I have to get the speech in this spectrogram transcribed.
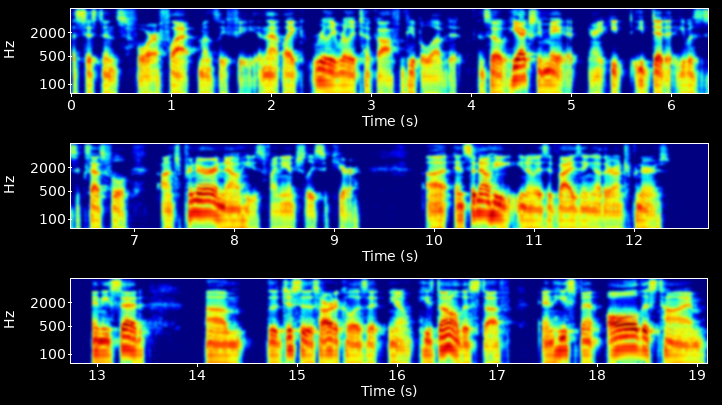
assistance for a flat monthly fee. And that like really, really took off and people loved it. And so he actually made it, right? He, he did it. He was a successful entrepreneur and now he's financially secure. Uh, and so now he, you know, is advising other entrepreneurs. And he said, um, the gist of this article is that, you know, he's done all this stuff and he spent all this time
